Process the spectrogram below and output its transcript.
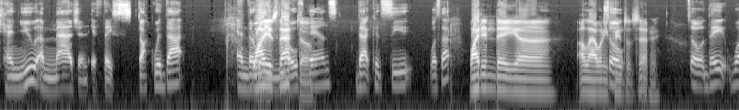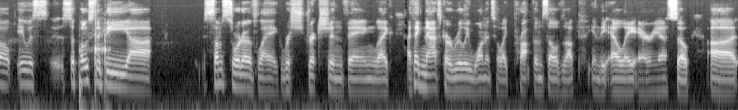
can you imagine if they stuck with that and there Why were is that, no though? fans that could see what's that Why didn't they uh, allow any So- fans on Saturday? So they, well, it was supposed to be uh, some sort of like restriction thing. Like I think NASCAR really wanted to like prop themselves up in the LA area. So uh,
